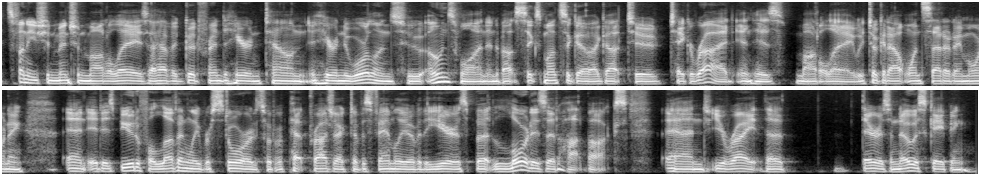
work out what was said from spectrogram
It's funny you should mention Model A's. I have a good friend here in town, here in New Orleans, who owns one. And about six months ago, I got to take a ride in his Model A. We took it out one Saturday morning, and it is beautiful, lovingly restored, sort of a pet project of his family over the years. But Lord, is it a hot box. And you're right, the, there is no escaping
